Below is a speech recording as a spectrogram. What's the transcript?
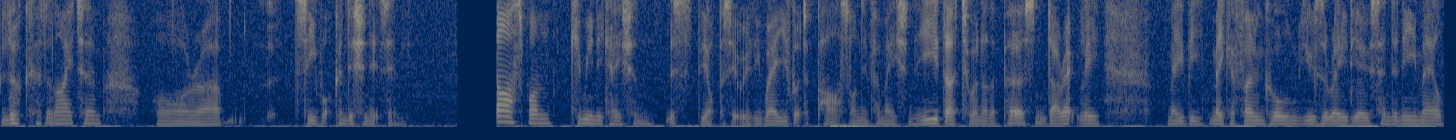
look at an item or uh, see what condition it's in. Last one, communication. This is the opposite really, where you've got to pass on information either to another person directly, maybe make a phone call, use the radio, send an email,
